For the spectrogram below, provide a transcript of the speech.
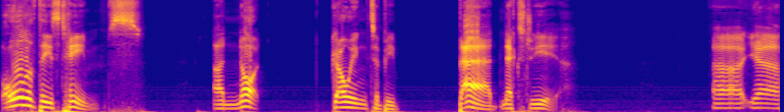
All of these teams are not going to be bad next year. Uh, yeah,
